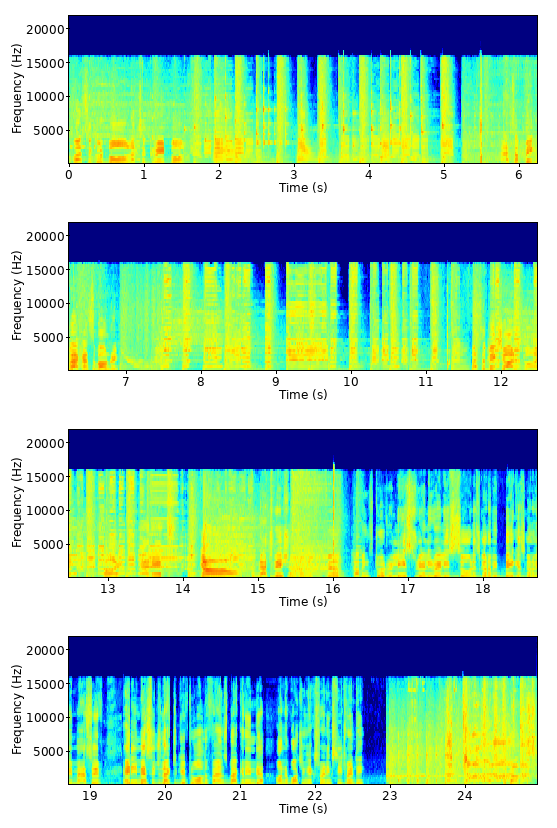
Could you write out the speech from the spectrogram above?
Well, that's a good ball. That's a great ball. That's a big whack. That's the boundary. That's a big shot. It's going. It's going. And it's Congratulations on the film coming to a release really, really soon. It's going to be big. It's going to be massive. Any message you'd like to give to all the fans back in India on watching Extraaa Innings T20? The dance.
